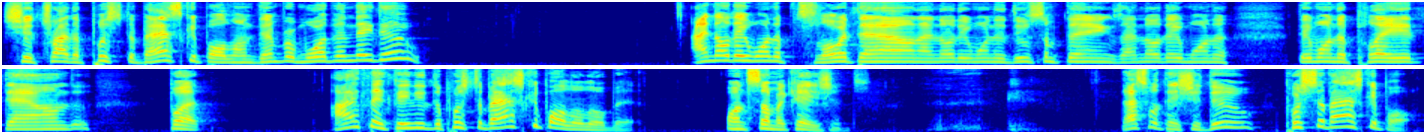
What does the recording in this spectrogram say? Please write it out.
should try to push the basketball on Denver more than they do. I know they want to slow it down. I know they want to do some things. I know they want to they want to play it down, but I think they need to push the basketball a little bit on some occasions. That's what they should do. Push the basketball.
